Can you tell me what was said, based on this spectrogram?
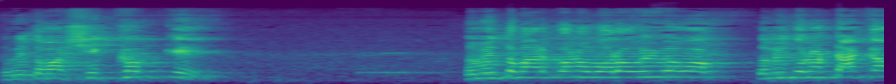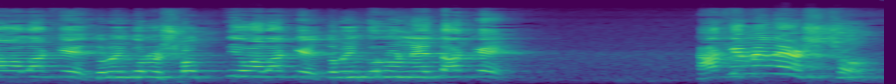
তুমি তোমার শিক্ষককে? তুমি তোমার কোনো বড় অভিভাবক? তুমি কোনো টাকাওয়ালাকে? তুমি কোনো শক্তিওয়ালাকে? তুমি কোনো নেতাকে? কাকে মেনে আসছো?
